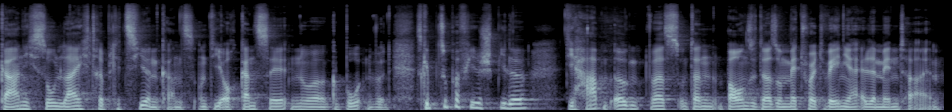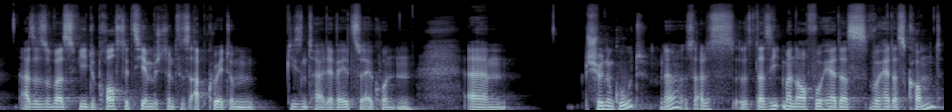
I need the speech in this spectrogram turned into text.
gar nicht so leicht replizieren kannst und die auch ganz selten nur geboten wird. Es gibt super viele Spiele, die haben irgendwas und dann bauen sie da so Metroidvania-Elemente ein. Also sowas wie, du brauchst jetzt hier ein bestimmtes Upgrade, um diesen Teil der Welt zu erkunden. Ähm, schön und gut, ne? Ist alles, da sieht man auch, woher das, woher das kommt.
